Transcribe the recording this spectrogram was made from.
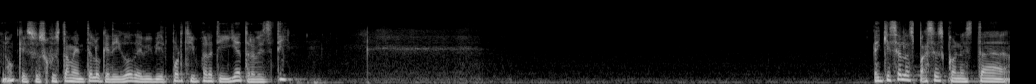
¿no? Que eso es justamente lo que digo de vivir por ti, para ti y a través de ti. Hay que hacer las paces con esta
